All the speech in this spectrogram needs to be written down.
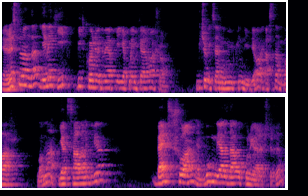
Yani restoranda yemek yiyip Bitcoin ödeme yap- yapma imkanı var şu an. Birçok insan bu mümkün değil diyor ama aslında var. Ama Ya sağlanabiliyor. Ben şu an, yani bugün biraz daha o konuyu araştırdım.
